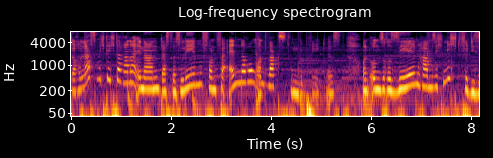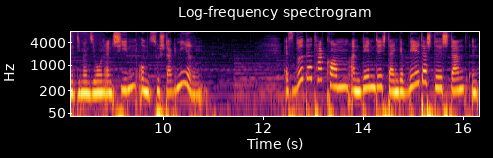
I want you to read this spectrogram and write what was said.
Doch lass mich dich daran erinnern, dass das Leben von Veränderung und Wachstum geprägt ist und unsere Seelen haben sich nicht für diese Dimension entschieden, um zu stagnieren. Es wird der Tag kommen, an dem dich dein gewählter Stillstand in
